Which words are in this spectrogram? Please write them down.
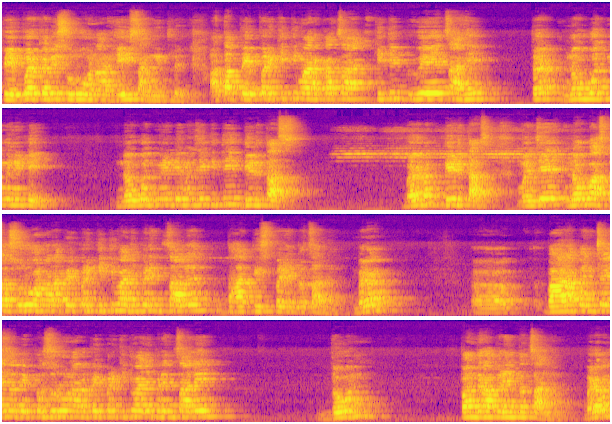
पेपर कधी सुरू होणार हेही सांगितलंय. आता पेपर किती मार्काचा किती वेळेचा आहे? तर नव्वद मिनिटे नव्वद मिनिटे म्हणजे किती? दीड तास. बरोबर? दीड तास. म्हणजे नऊ वाजता सुरू होणारा पेपर किती वाजेपर्यंत चालेल? दहा तीस पर्यंत चालेल. बरोबर? बारा पंचेचाळीसला पेपर सुरू होणारा पेपर किती वाजेपर्यंत चालेल? दोन पंधरा पर्यंत चालेल. बरोबर?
